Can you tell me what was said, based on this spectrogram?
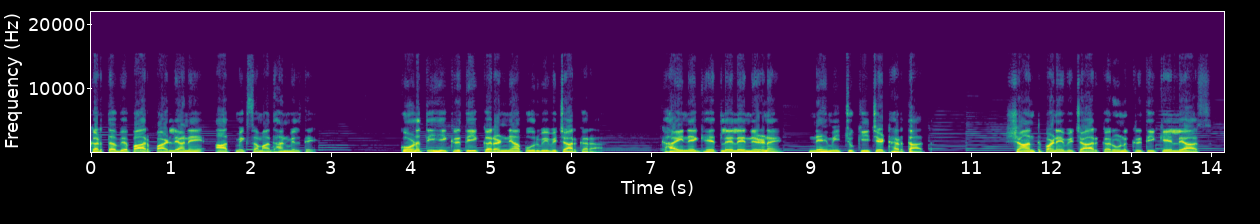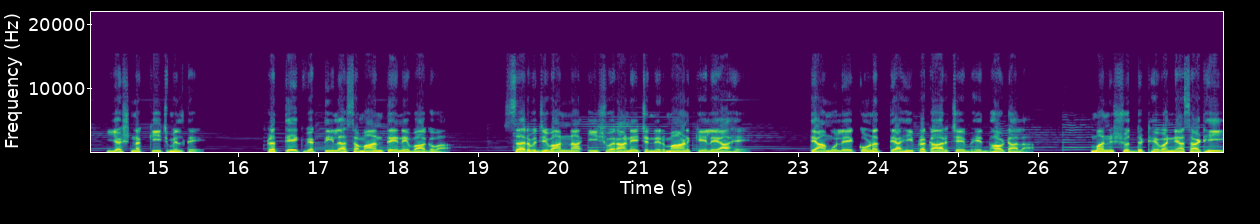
कर्तव्य पार पाडल्याने आत्मिक समाधान मिळते. कोणतीही कृती करण्यापूर्वी विचार करा. घाईने घेतलेले निर्णय नेहमी चुकीचे ठरतात. शांतपणे विचार करून कृती केल्यास यश नक्कीच मिळते. प्रत्येक व्यक्तीला समानतेने वागवा. सर्व जीवांना ईश्वरानेच निर्माण केले आहे. त्यामुळे कोणत्याही प्रकारचे भेदभाव टाला. मन शुद्ध ठेवण्यासाठी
